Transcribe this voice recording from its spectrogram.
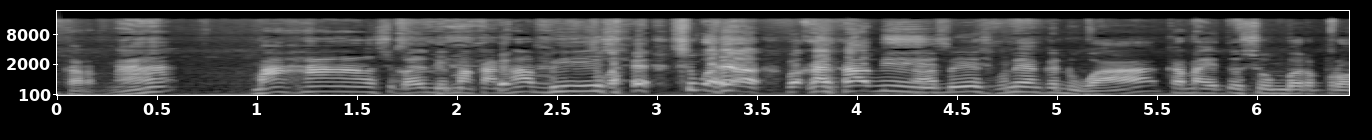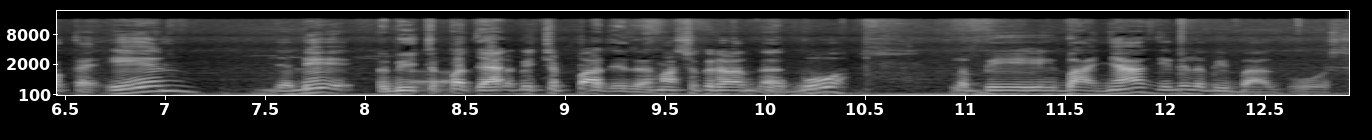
Karena mahal supaya dimakan habis. supaya, supaya makan habis. habis. Kemudian yang kedua, karena itu sumber protein, jadi Lebih eh, cepat ya? lebih cepat Cepat masuk ke dalam tubuh, lebih banyak, jadi lebih bagus.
